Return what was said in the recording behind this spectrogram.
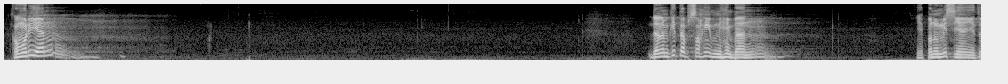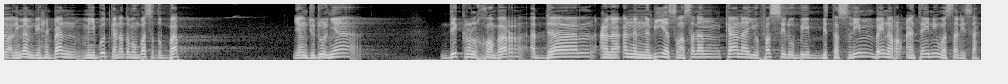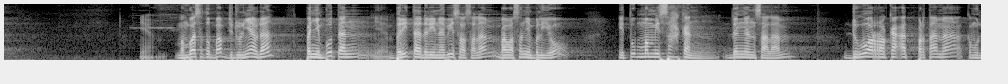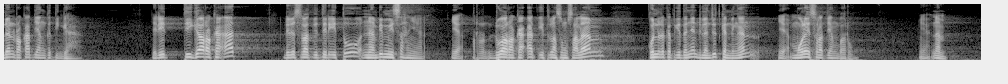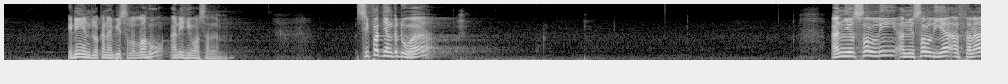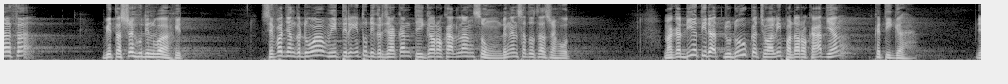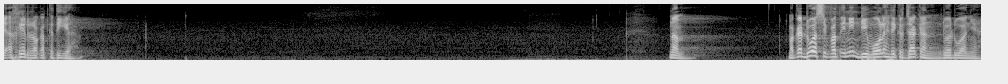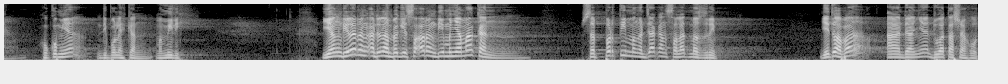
Kemudian dalam kitab Sahih Ibn Hibban ya penulisnya yaitu Al-Imam Ibn Hibban menyebutkan atau membuat satu bab yang judulnya Dikrul khabar ad-dal ala anna an-nabiy sallallahu alaihi wasallam kana yufassilu bi taslim baina rak'ataini wa salisah. Ya, membuat satu bab judulnya adalah penyebutan ya, berita dari Nabi SAW bahwasanya beliau itu memisahkan dengan salam dua rakaat pertama kemudian rakaat yang ketiga. Jadi tiga rakaat dari salat witir itu Nabi memisahnya. Ya, dua rakaat itu langsung salam, kemudian rakaat kitanya dilanjutkan dengan ya mulai salat yang baru. Ya, enam. Ini yang dilakukan Nabi Shallallahu Alaihi Wasallam. Sifat yang kedua, an yusalli an yusalliya ats-tsalatsa bitasyahudin wahid. Sifat yang kedua, witir itu dikerjakan tiga rakaat langsung dengan satu tasyahud. Maka dia tidak duduk kecuali pada rakaat yang ketiga. Di akhir rakaat ketiga. 6. Maka dua sifat ini diboleh dikerjakan dua-duanya. Hukumnya dibolehkan memilih. Yang dilarang adalah bagi seorang dia menyamakan seperti mengerjakan salat maghrib. Yaitu apa? Adanya dua tasyahud.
